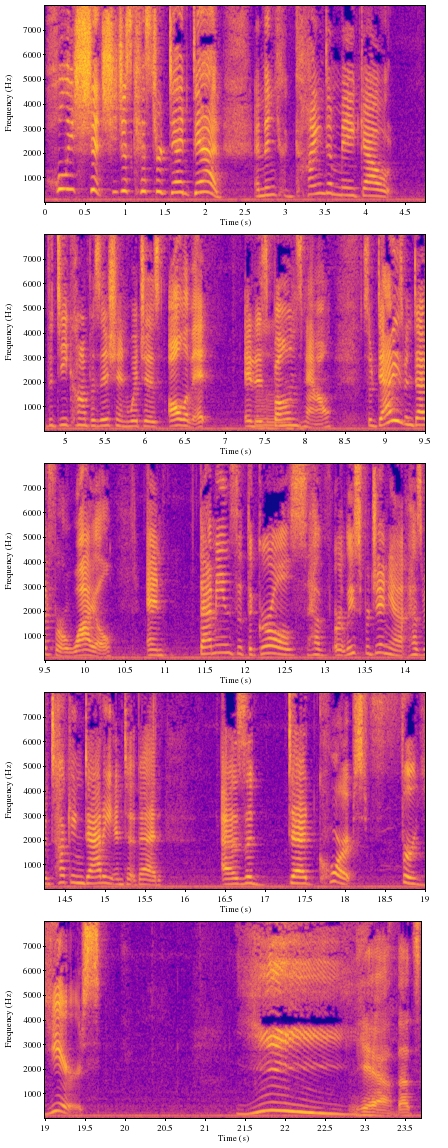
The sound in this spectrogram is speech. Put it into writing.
holy shit, she just kissed her dead dad. And then you can kind of make out the decomposition, which is all of it. It is mm. bones now. So daddy's been dead for a while. And that means that the girls have, or at least Virginia, has been tucking daddy into bed as a dead corpse for years. Yee. yeah, that's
